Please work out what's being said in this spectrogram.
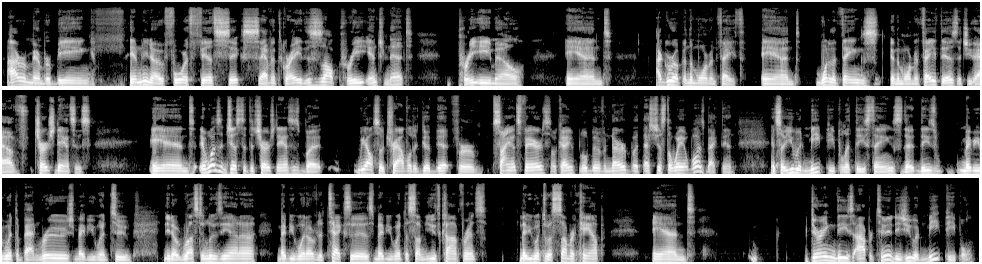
I remember being in, you know, fourth, fifth, sixth, seventh grade. This is all pre internet, pre email. And I grew up in the Mormon faith. And one of the things in the Mormon faith is that you have church dances. And it wasn't just at the church dances, but we also traveled a good bit for science fairs. Okay, a little bit of a nerd, but that's just the way it was back then. And so you would meet people at these things. That these maybe you went to Baton Rouge, maybe you went to, you know, Ruston, Louisiana, maybe you went over to Texas, maybe you went to some youth conference, maybe you went to a summer camp, and during these opportunities, you would meet people.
